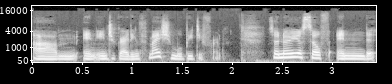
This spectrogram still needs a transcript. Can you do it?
um, and integrate information will be different. So know yourself and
